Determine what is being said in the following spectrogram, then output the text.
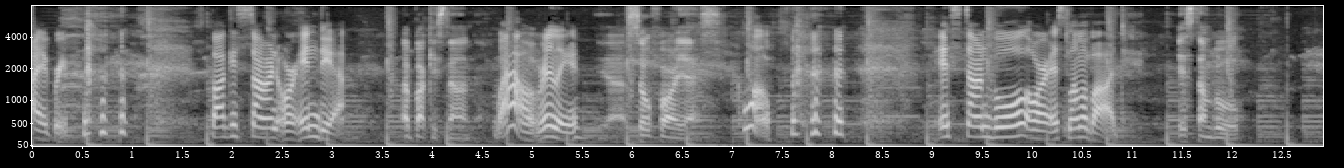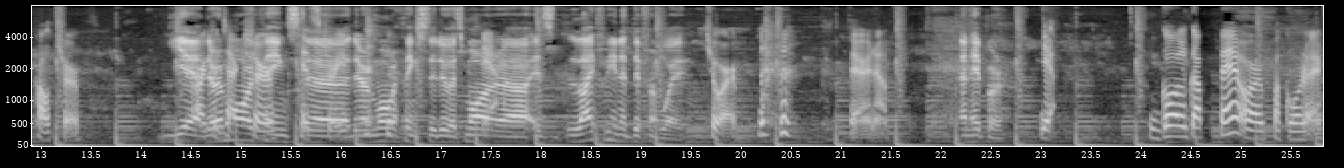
I agree. Pakistan or India? Uh, Pakistan. Wow, really? Yeah, so far, yes. Cool. Istanbul or Islamabad? Istanbul. Culture. Yeah, there are more things. To, there are more things to do. It's more. Yeah. Uh, it's lively in a different way Sure. Fair enough. and hipper. Yeah. Golgappe or pakore?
